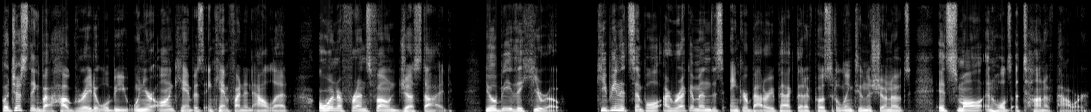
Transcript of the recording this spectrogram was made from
but just think about how great it will be when you're on campus and can't find an outlet, or when a friend's phone just died. You'll be the hero. Keeping it simple, I recommend this Anker battery pack that I've posted a link to in the show notes. It's small and holds a ton of power.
